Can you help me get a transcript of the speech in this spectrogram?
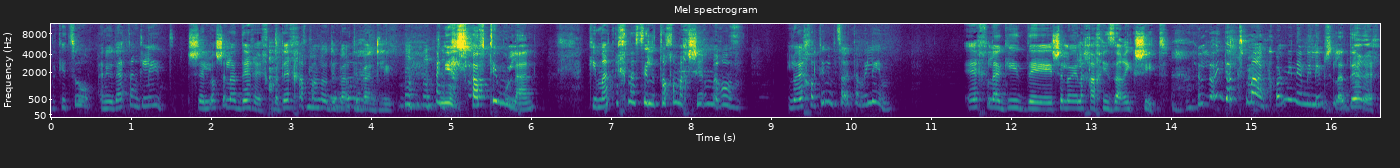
בקיצור, אני יודעת אנגלית, שלא של הדרך. בדרך אף פעם לא דיברתי באנגלית. אני ישבתי מולן, כמעט נכנסתי לתוך המכשיר מרוב, לא יכולתי למצוא את המילים. איך להגיד אה, שלא יהיה לך אחיזה רגשית. לא יודעת מה, כל מיני מילים של הדרך.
